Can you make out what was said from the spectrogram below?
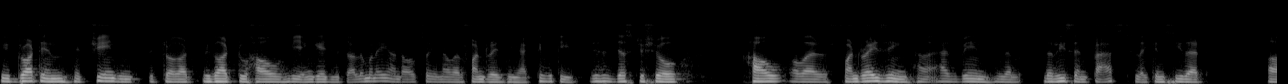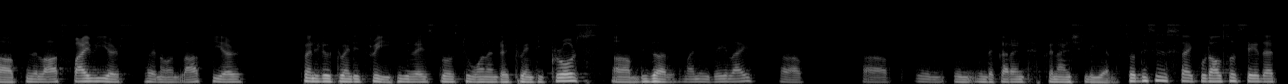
we brought in a change in regard, regard to how we engage with alumni and also in our fundraising activity. This is just to show how our fundraising uh, has been in the, the, recent past. Like you can see that uh, in the last five years, you know, last year, 22, 23, we raised close to 120 crores. Um, these are money realized uh, in, in, in the current financial year. So this is, I could also say that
